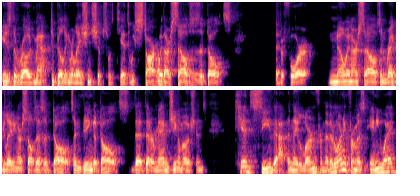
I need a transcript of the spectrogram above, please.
is the roadmap to building relationships with kids. We start with ourselves as adults before knowing ourselves and regulating ourselves as adults and being adults that, that are managing emotions. Kids see that and they learn from that. They're learning from us anyway,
